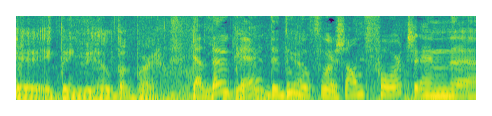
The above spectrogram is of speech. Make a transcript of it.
Eh, ik ben jullie heel dankbaar. Ja, leuk hè? Dat doen we voor Zandvoort. En eh,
